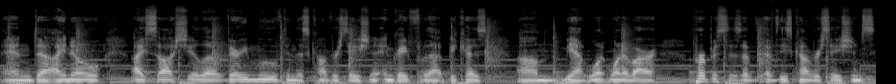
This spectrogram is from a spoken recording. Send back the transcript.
And uh, I know I saw Sheila very moved in this conversation and grateful for that because, um, yeah, one, one of our purposes of, of these conversations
